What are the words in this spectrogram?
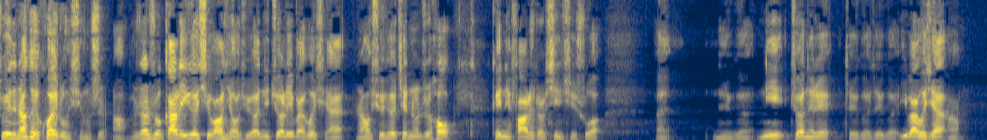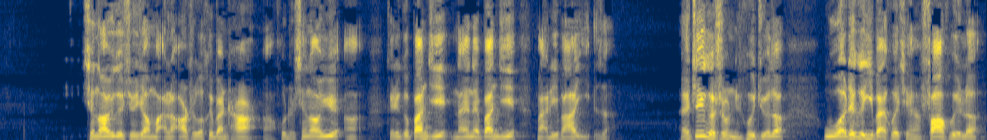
所以呢，咱可以换一种形式啊，比如说盖了一个希望小学，你捐了一百块钱，然后学校建成之后，给你发了一条信息说，哎，那个你捐的这这个这个一百块钱啊，相当于给学校买了二十个黑板擦啊，或者相当于啊，给这个班级哪哪班级买了一把椅子，哎，这个时候你会觉得我这个一百块钱发挥了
